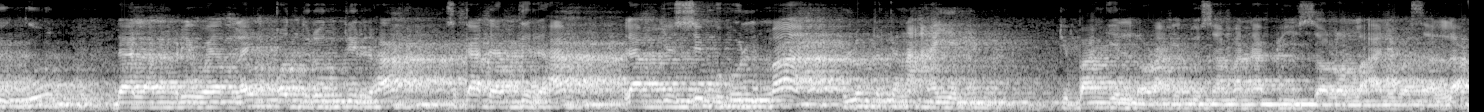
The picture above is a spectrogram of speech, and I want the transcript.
kuku. Dalam riwayat lain qadru dirham sekadar dirham lam yusibhul ma belum terkena air. Dipanggil orang itu sama Nabi Shallallahu Alaihi Wasallam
